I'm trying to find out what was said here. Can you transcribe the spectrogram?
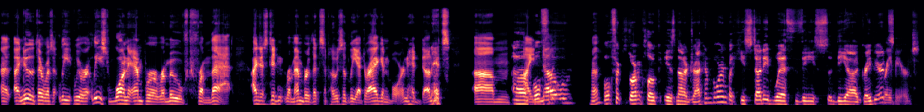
I, I knew that there was at least we were at least one emperor removed from that. I just didn't remember that supposedly a dragonborn had done it. Um, Uh, I Ulfric- know. Ulfric Stormcloak is not a dragonborn, but he studied with the the uh, Greybeards. Greybeards.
